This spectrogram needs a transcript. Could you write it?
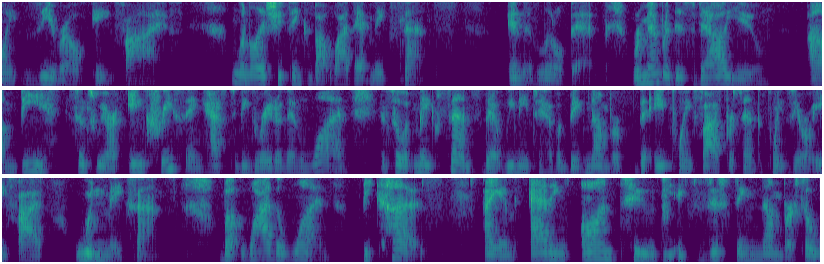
0.085. I'm going to let you think about why that makes sense in a little bit. Remember, this value um, b, since we are increasing, has to be greater than 1. And so it makes sense that we need to have a big number. The 8.5%, the 0.085 wouldn't make sense. But why the 1? Because I am adding on to the existing number. So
